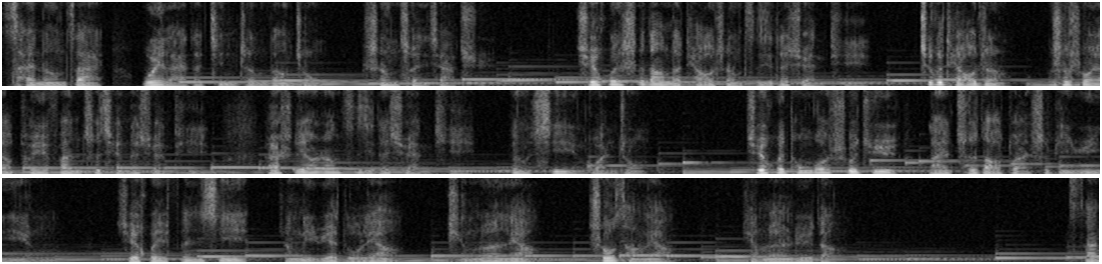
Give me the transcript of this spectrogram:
才能在未来的竞争当中生存下去。学会适当的调整自己的选题，这个调整不是说要推翻之前的选题，而是要让自己的选题更吸引观众。学会通过数据来指导短视频运营，学会分析整理阅读量、评论量、收藏量、评论率等。三、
